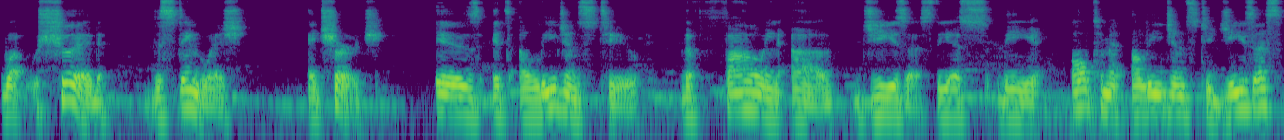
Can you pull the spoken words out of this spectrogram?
What should distinguish a church is its allegiance to the following of Jesus, the, the ultimate allegiance to Jesus,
